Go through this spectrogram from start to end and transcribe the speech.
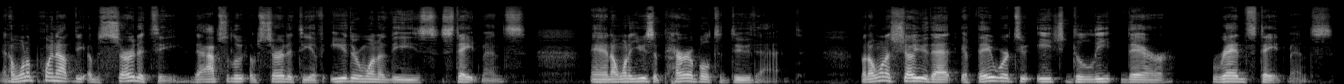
and I want to point out the absurdity, the absolute absurdity of either one of these statements. And I want to use a parable to do that. But I want to show you that if they were to each delete their red statements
